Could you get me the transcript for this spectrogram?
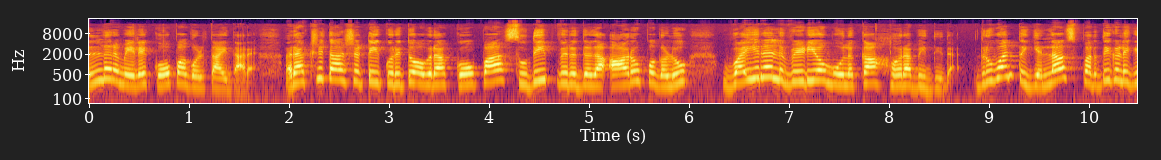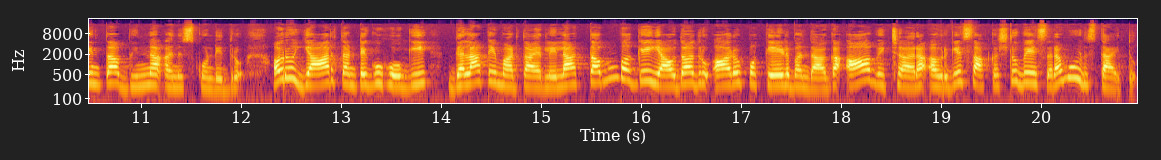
ಎಲ್ಲರ ಮೇಲೆ ಕೋಪಗೊಳ್ತಾ ಇದ್ದಾರೆ. ರಕ್ಷಿತಾ ಶೆಟ್ಟಿ ಕುರಿತು ಅವರ ಕೋಪ, ಸುದೀಪ್ ವಿರುದ್ಧದ ಆರೋಪಗಳು ವೈರಲ್ ವಿಡಿಯೋ ಮೂಲಕ ಹೊರಬಿದ್ದಿದೆ. ಧ್ರುವಂತ್ ಎಲ್ಲ ಸ್ಪರ್ಧಿಗಳಿಗಿಂತ ಭಿನ್ನ ಅನಿಸ್ಕೊಂಡಿದ್ರು. ಅವರು ಯಾರ ತಂಟೆಗೂ ಹೋಗಿ ಗಲಾಟೆ ಮಾಡ್ತಾ ಇರಲಿಲ್ಲ. ತಮ್ಮ ಬಗ್ಗೆ ಯಾವುದಾದ್ರೂ ಆರೋಪ ಕೇಳಿ ಬಂದಾಗ ಆ ವಿಚಾರ ಅವರಿಗೆ ಸಾಕಷ್ಟು ಬೇಸರ ಮೂಡಿಸ್ತಾ ಇತ್ತು.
